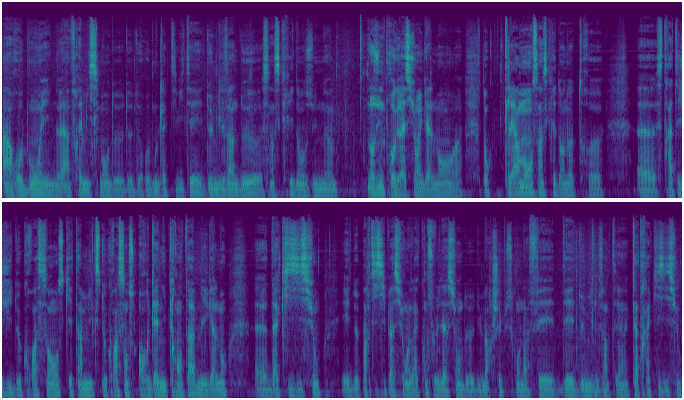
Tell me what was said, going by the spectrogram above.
un rebond et un frémissement de, de, de remous de l'activité. Et 2022 s'inscrit dans une dans une progression également. Euh, donc clairement, on s'inscrit dans notre euh, euh, stratégie de croissance, qui est un mix de croissance organique rentable, mais également d'acquisition et de participation à la consolidation de, du marché, puisqu'on a fait dès 2021 quatre acquisitions,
